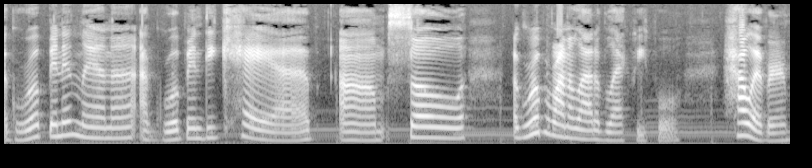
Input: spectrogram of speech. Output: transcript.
I grew up in Atlanta. I grew up in DeKalb. Um, so I grew up around a lot of black people. However,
